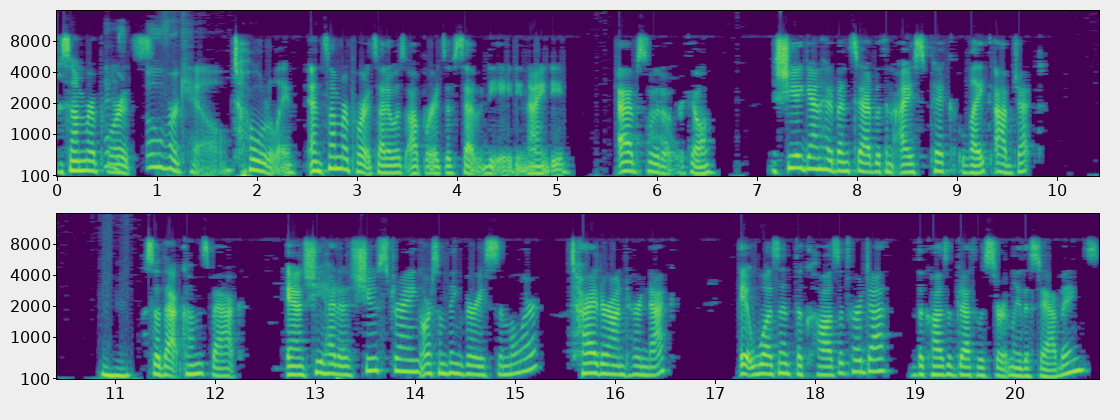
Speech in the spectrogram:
Some reports, overkill. totally. And some reports said it was upwards of 70, 80, 90. Absolute Wow. overkill. She again had been stabbed with an ice pick like object. Mhm. So that comes back. and she had a shoestring or something very similar tied around her neck. It wasn't the cause of her death. The cause of death was certainly the stabbings,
